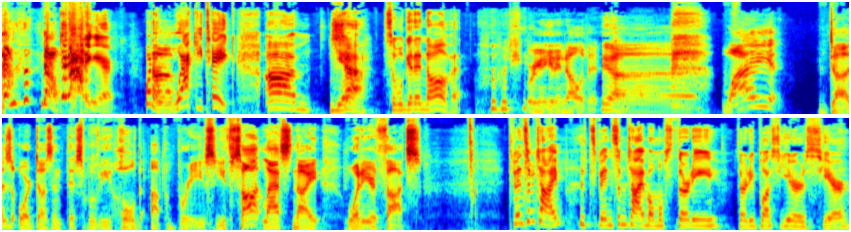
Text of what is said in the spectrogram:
Yeah, no. Get out of here. What a Um, wacky take. Um yeah. So we'll get into all of it. We're gonna get into all of it. Yeah. Uh, why does or doesn't this movie hold up, Breeze? You saw it last night. What are your thoughts? It's been some time. It's been some time, almost 30, 30 plus years here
